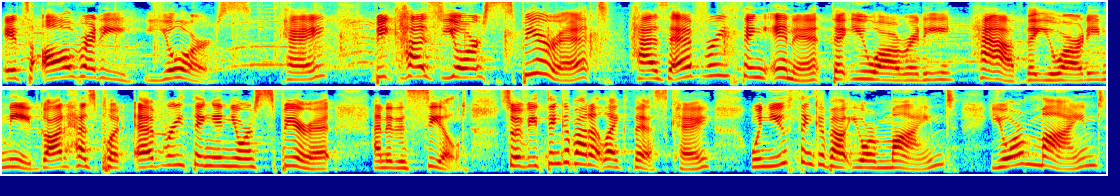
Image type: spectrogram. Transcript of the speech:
It's already yours okay? Because your spirit has everything in it that you already have, that you already need. God has put everything in your spirit and it is sealed. So if you think about it like this, okay? When you think about your mind, your mind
